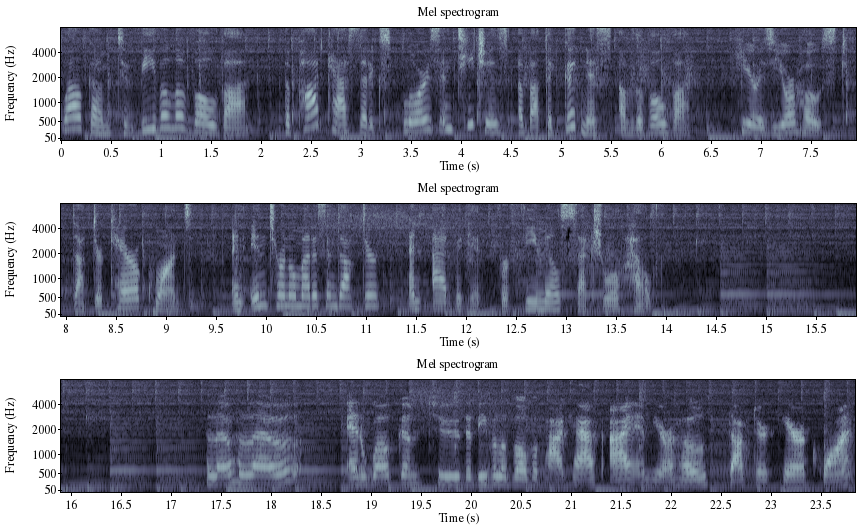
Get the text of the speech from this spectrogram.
Welcome to Viva la Vulva, the podcast that explores and teaches about the goodness of the vulva. Here is your host, Dr. Cara Quant, an internal medicine doctor and advocate for female sexual health. Hello, hello, and welcome to the Viva la Vulva podcast. I am your host, Dr. Cara Quant.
